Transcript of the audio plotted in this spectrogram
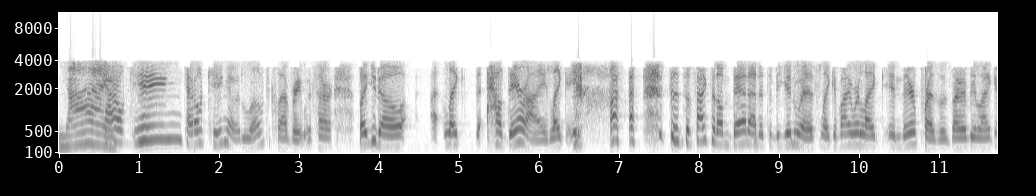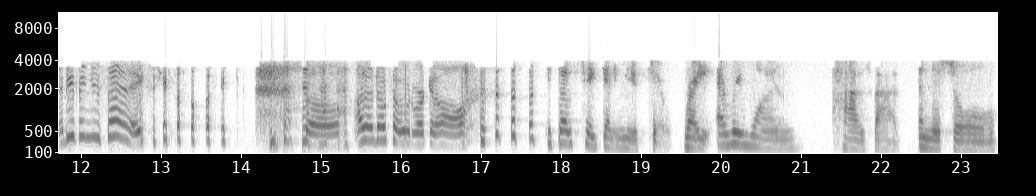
um, nice Carole King. Carole King, I would love to collaborate with her, but you know like how dare I? Like the, the fact that I'm bad at it to begin with. Like if I were like in their presence, I would be like anything you say. you know, like, so I don't know if it would work at all. it does take getting used to, right? Everyone yeah. has that initial,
